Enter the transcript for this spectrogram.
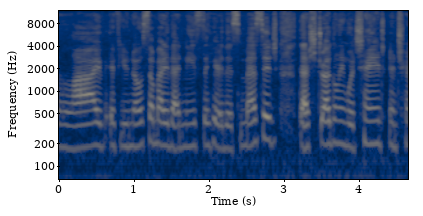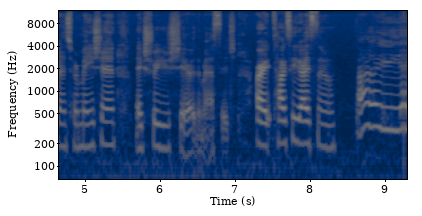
live. If you know somebody that needs to hear this message that's struggling with change and transformation, make sure you share the message. All right, talk to you guys soon. Bye.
